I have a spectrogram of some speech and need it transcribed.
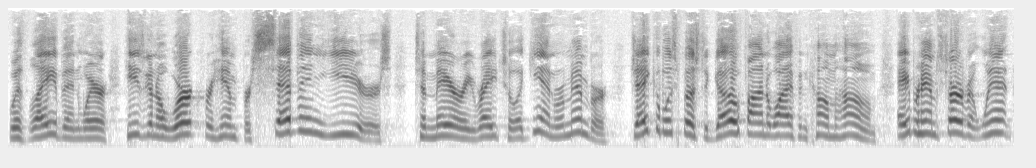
with Laban where he's going to work for him for seven years to marry Rachel. Again, remember, Jacob was supposed to go find a wife and come home. Abraham's servant went,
